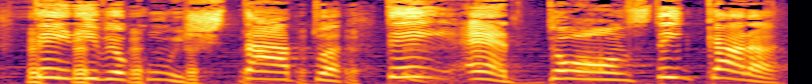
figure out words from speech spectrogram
tem nível com estátua, tem add-ons, tem, cara,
